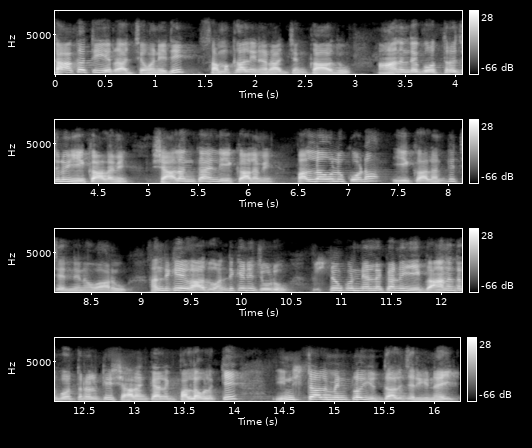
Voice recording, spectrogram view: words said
కాకతీయ రాజ్యం అనేది సమకాలీన రాజ్యం కాదు. ఆనంద గోత్రజులు ఈ కాలమే. శాలంకాయలు ఈ కాలమే. పల్లవులు కూడా ఈ కాలానికి చెందినవారు. అందుకే కాదు అందుకని చూడు విష్ణుకుండెలకని ఈ ఆనంద గోత్రాలకి శాలంకాయలకి పల్లవులకి ఇన్స్టాల్మెంట్లో యుద్ధాలు జరిగినాయి.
